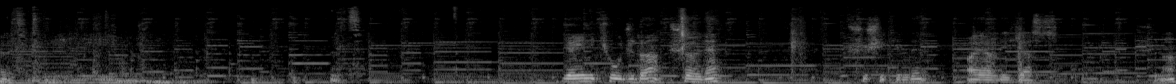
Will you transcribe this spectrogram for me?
Evet. Evet. Yayın iki ucu da şöyle şu şekilde I only just, you know.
